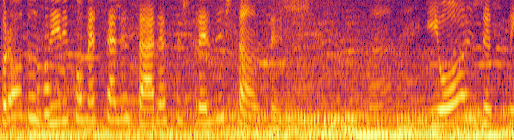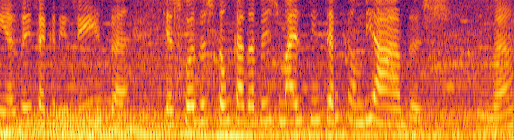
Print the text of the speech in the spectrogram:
produzir e comercializar essas três instâncias. Né? E hoje, assim, a gente acredita que as coisas estão cada vez mais intercambiadas. Né?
